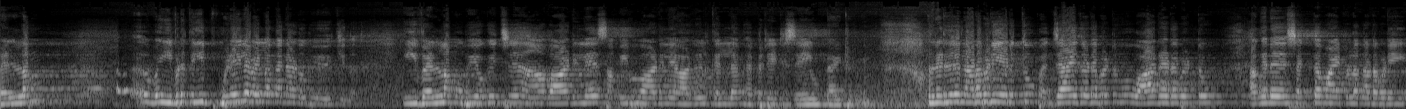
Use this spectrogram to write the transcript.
വെള്ളം ഇവിടുത്തെ ഈ പുഴയിലെ വെള്ളം തന്നെയാണ് ഉപയോഗിക്കുന്നത്. ഈ വെള്ളം ഉപയോഗിച്ച് ആ വാർഡിലെ സമീപ വാർഡിലെ ആളുകൾക്കെല്ലാം ഹെപ്പറ്റൈറ്റിസ് എ ഉണ്ടായിട്ടുണ്ട്. അതിനെതിരെ നടപടിയെടുത്തു പഞ്ചായത്ത് ഇടപെട്ടു വാർഡ് ഇടപെട്ടു. അങ്ങനെ ശക്തമായിട്ടുള്ള നടപടി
